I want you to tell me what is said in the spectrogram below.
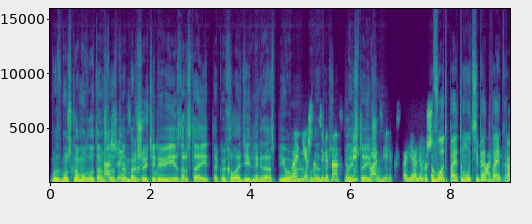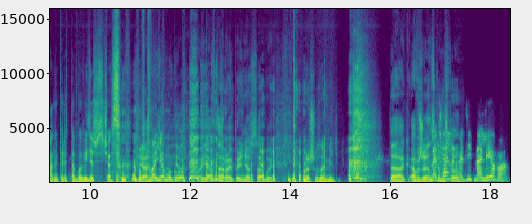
Вот в мужском углу там что-то, там большой сторону. телевизор стоит, такой холодильник, да, с пивом. Ну, конечно, вот в 19 веке два телека стояли. Вы вот поэтому у тебя два, два экрана перед тобой, видишь сейчас? в твоем углу. Я, второй принес с собой, прошу заметить. Так, а в женском Изначально что? ходить налево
